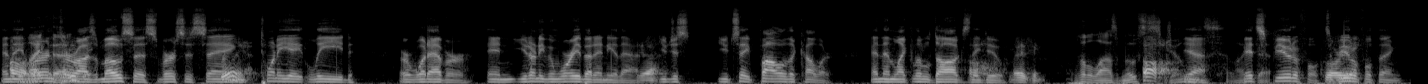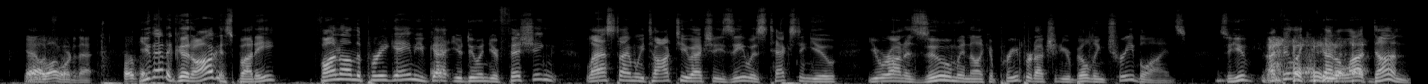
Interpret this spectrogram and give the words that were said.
and they Oh, I like learn through osmosis versus saying Brilliant. 28 lead or whatever, and you don't even worry about any of that. Yeah. You just you'd say follow the color, and then like little dogs, they Oh, do. Amazing. little osmosis Oh. Jones. Yeah, I like it's that. beautiful. It's Glorious. a beautiful thing. Yeah, Yeah, I I look forward it. to that. Perfect. You've had a good August, buddy. Fun on the pregame. You've got you're doing your fishing. Last time we talked to you, actually, Z was texting you. You were on a Zoom in like a pre-production. You're building tree blinds. So you've. I feel like you've got a lot done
